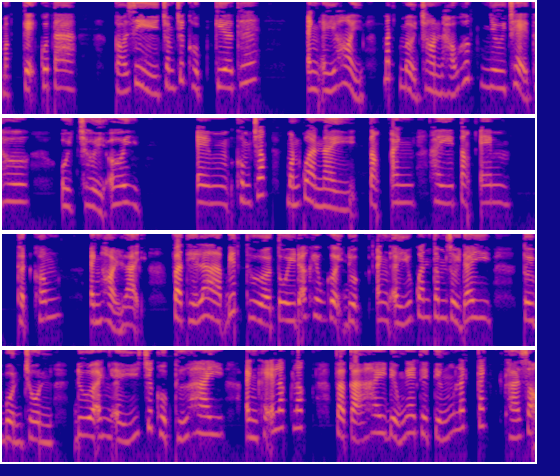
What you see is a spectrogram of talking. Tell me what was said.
mặc kệ cô ta. Có gì trong chiếc hộp kia thế? Anh ấy hỏi, mắt mở tròn háo hức như trẻ thơ. Ôi trời ơi, em không chắc món quà này tặng anh hay tặng em. Thật không? Anh hỏi lại, và thế là biết thừa tôi đã khêu gợi được anh ấy quan tâm rồi đây. Tôi bồn chồn đưa anh ấy chiếc hộp thứ hai, anh khẽ lắc lắc và cả hai đều nghe thấy tiếng lách cách khá rõ.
